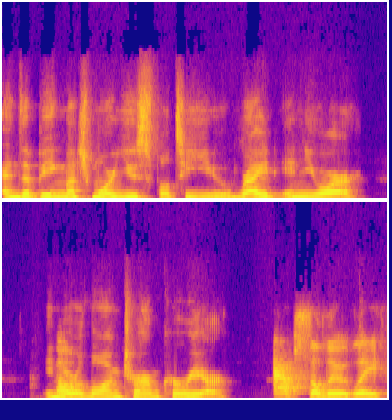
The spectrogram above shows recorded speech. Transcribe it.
ends up being much more useful to you, right, in your in oh, your long-term career. Absolutely.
